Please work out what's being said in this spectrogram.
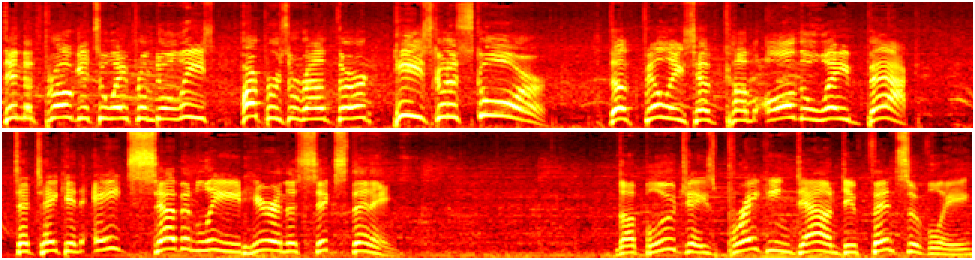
Then the throw gets away from Dolis. Harper's around third. He's going to score. The Phillies have come all the way back to take an 8 7 lead here in the sixth inning. The Blue Jays breaking down defensively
